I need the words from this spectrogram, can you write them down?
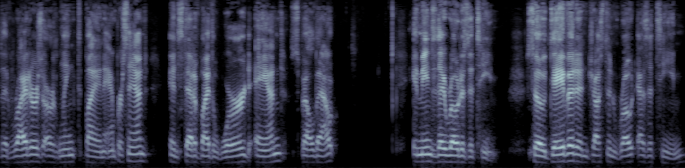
that writers are linked by an ampersand instead of by the word and spelled out, it means they wrote as a team. So David and Justin wrote as a team.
